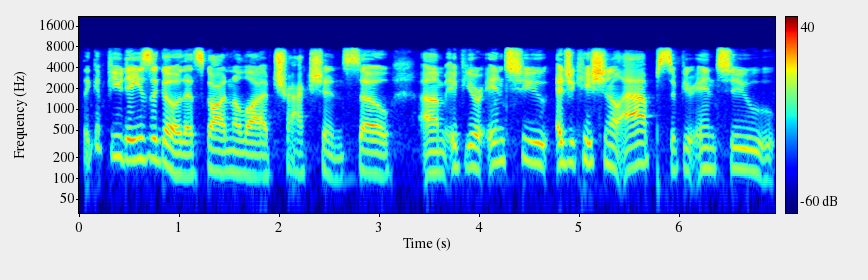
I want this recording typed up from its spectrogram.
I think a few days ago that's gotten a lot of traction. So um, if you're into educational apps, if you're into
